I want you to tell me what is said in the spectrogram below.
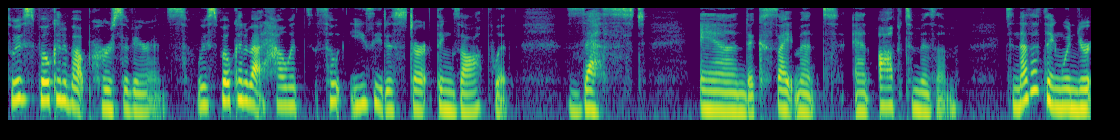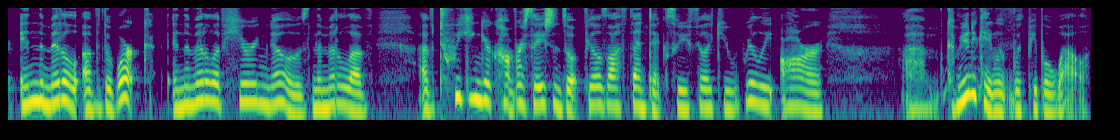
So, we've spoken about perseverance. We've spoken about how it's so easy to start things off with zest and excitement and optimism. It's another thing when you're in the middle of the work, in the middle of hearing no's, in the middle of, of tweaking your conversation so it feels authentic, so you feel like you really are um, communicating with, with people well,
